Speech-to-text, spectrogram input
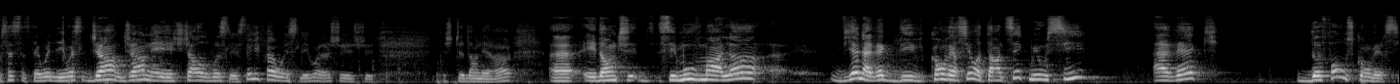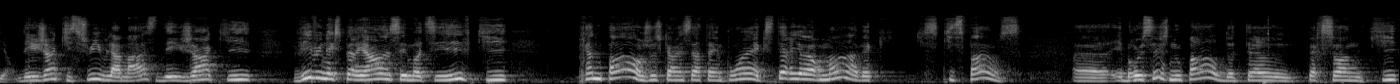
ça, c'était les Wesley, John, John et Charles Wesley. C'était les frères Wesley. Voilà, j'étais dans l'erreur. et donc, ces mouvements-là viennent avec des conversions authentiques, mais aussi avec de fausses conversions. Des gens qui suivent la masse, des gens qui vivent une expérience émotive, qui prennent part jusqu'à un certain point extérieurement avec ce qui se passe. Euh, Hébreu 6 nous parle de telles personnes qui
